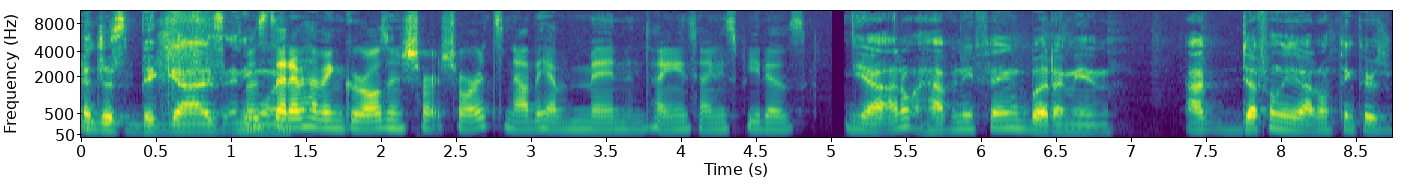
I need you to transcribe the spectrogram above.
And just big guys. So instead of having girls in short shorts, now they have men in tiny, tiny speedos. Yeah, I don't have anything, but I mean, I definitely I don't think there's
